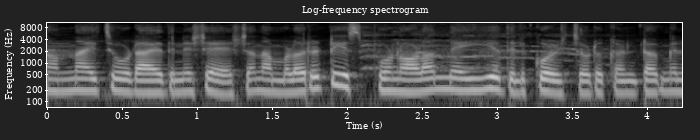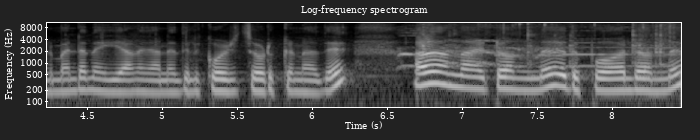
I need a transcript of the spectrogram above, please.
നന്നായി ചൂടായതിന് ശേഷം നമ്മളൊരു ടീസ്പൂണോളം നെയ്യ് ഇതിൽ കൊഴിച്ചു കൊടുക്കണം കേട്ടോ മിൽമന്റെ നെയ്യാണ് ഞാൻ ഇതിൽ കൊഴിച്ചു കൊടുക്കുന്നത്. അത് നന്നായിട്ടൊന്ന് ഇതുപോലെ ഒന്ന്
